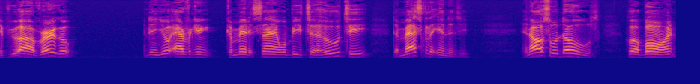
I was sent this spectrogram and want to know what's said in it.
If you are a Virgo, then your African Kemetic sign will be Tahuti, the masculine energy. And also those who are born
